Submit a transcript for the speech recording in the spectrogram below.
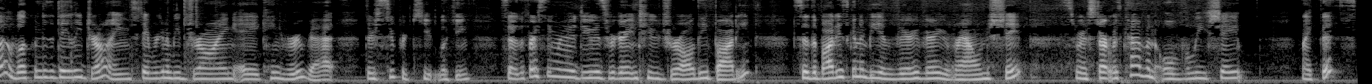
Hello, welcome to the daily drawing. Today we're going to be drawing a kangaroo rat. They're super cute looking. So the first thing we're going to do is we're going to draw the body. So the body is going to be a very, very round shape. So we're going to start with kind of an ovally shape like this.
